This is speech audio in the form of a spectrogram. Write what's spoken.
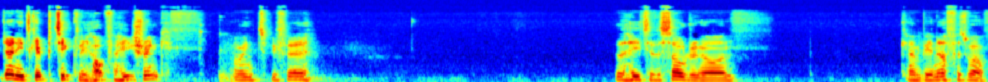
You don't need to get particularly hot for heat shrink. I mean, to be fair, the heat of the soldering iron can be enough as well.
